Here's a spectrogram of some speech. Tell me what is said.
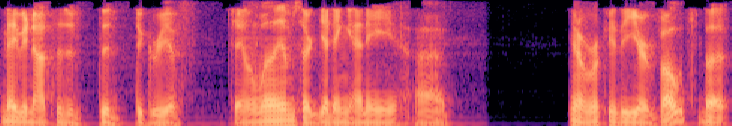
maybe not to the, the degree of Jalen Williams or getting any, uh, you know, rookie of the year votes, but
